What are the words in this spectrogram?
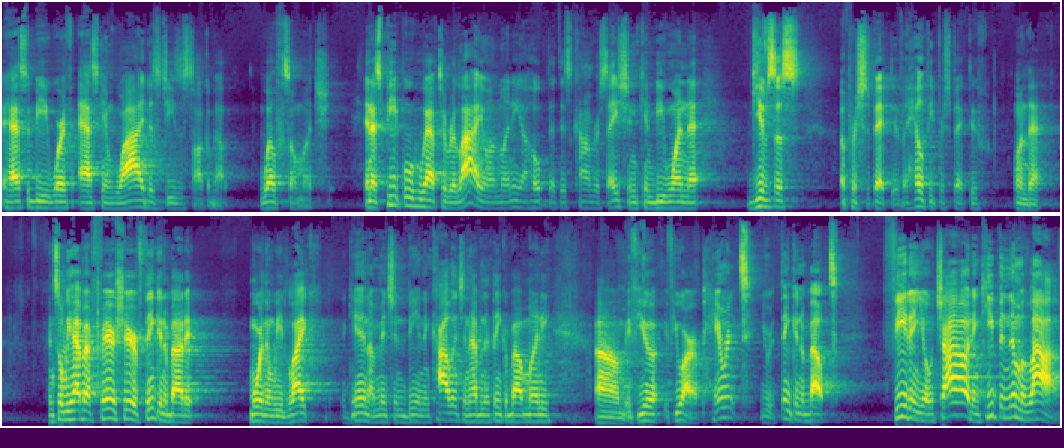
it has to be worth asking why does Jesus talk about wealth so much? And as people who have to rely on money, I hope that this conversation can be one that gives us a perspective, a healthy perspective on that. And so we have our fair share of thinking about it more than we'd like. Again, I mentioned being in college and having to think about money. Um, if, you if you are a parent, you're thinking about feeding your child and keeping them alive.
